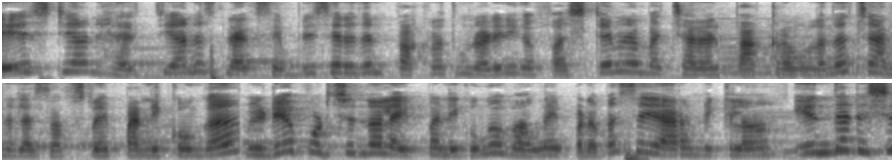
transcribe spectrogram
டேஸ்டியான ஹெல்த்தியான ஸ்நாக்ஸ் எப்படி செய்யறதுன்னு பாக்குறதுக்கு முன்னாடி நீங்க ஃபர்ஸ்ட் டைம் நம்ம சேனல் பாக்குறவங்களா தான் சேனலை சப்ஸ்கிரைப் பண்ணிக்கோங்க. வீடியோ பிடிச்சிருந்தா லைக் பண்ணிக்கோங்க. வாங்க இப்ப நம்ம செய்ய ஆரம்பிக்கலாம். இந்த டிஷ்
